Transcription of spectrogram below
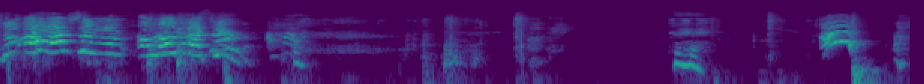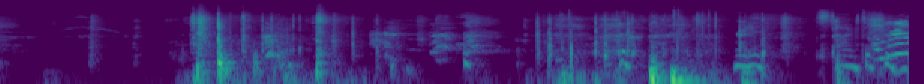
No, I have some alone back here! Okay. to I'm shoot. reloading!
